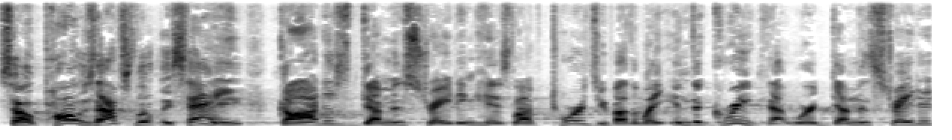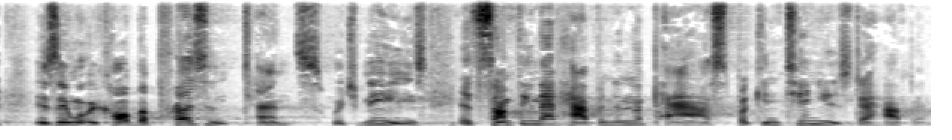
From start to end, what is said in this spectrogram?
So, Paul is absolutely saying God is demonstrating his love towards you. By the way, in the Greek, that word demonstrated is in what we call the present tense, which means it's something that happened in the past but continues to happen.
